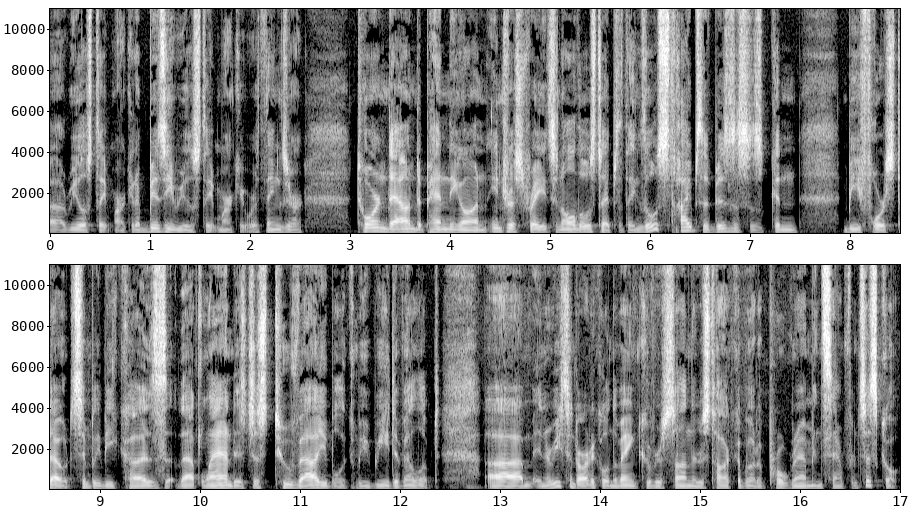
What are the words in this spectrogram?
uh, real estate market, a busy real estate market where things are torn down depending on interest rates and all those types of things. Those types of businesses can be forced out simply because that land is just too valuable. It can be redeveloped. Um, in a recent article in the Vancouver Sun, there was talk about a program in San Francisco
